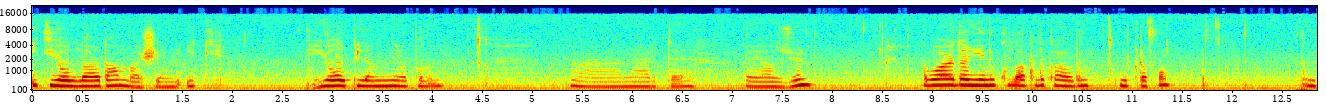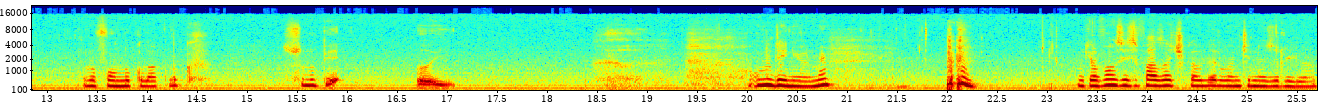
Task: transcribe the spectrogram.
İlk yollardan başlayalım. Bir ilk yol planını yapalım. Ha, nerede? Beyaz yün. Bu arada yeni kulaklık aldım. Mikrofon. Mikrofonlu kulaklık. Snoopy. Ay. Onu deniyorum hem. Mikrofon sesi fazla çıkabilir. Bunun için özür diliyorum.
